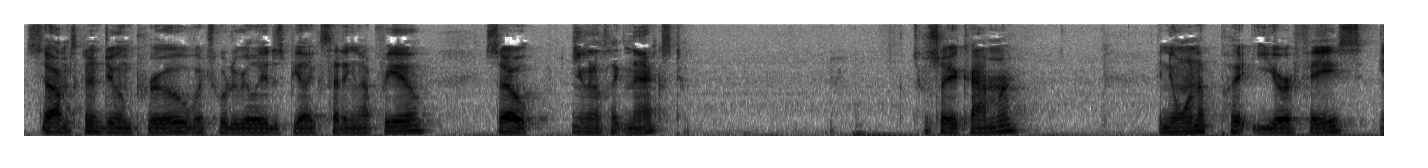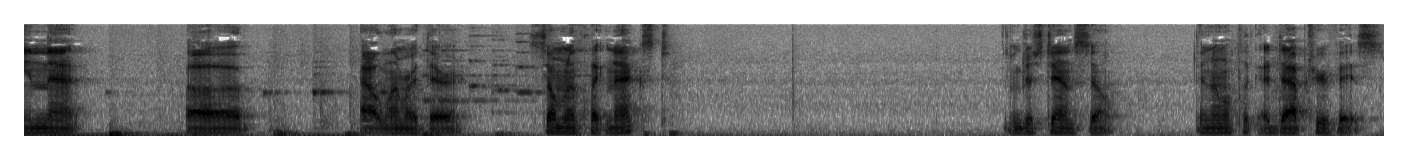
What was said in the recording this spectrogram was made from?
So I'm just going to do improve, which would really just be like setting it up for you. So you're going to click next. It's going to show your camera. And you want to put your face in that uh, outline right there. So I'm going to click next. And just stand still. Then I'm going to click adapt to your face.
